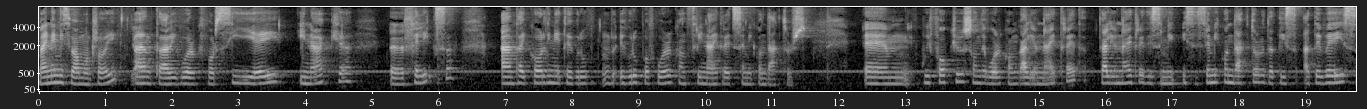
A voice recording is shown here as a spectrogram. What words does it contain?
My name is Eva Monroy, yeah. and I work for CEA, INAC, uh, PHELIQS, and I coordinate a group, a group of work on three nitride semiconductors. Um, we focus on the work on gallium nitride. Gallium nitride is, is a semiconductor that is at the base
